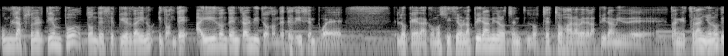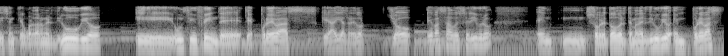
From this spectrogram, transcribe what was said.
un, lapso en el tiempo donde se pierda ahí, ¿no? Y donde ahí donde entra el mito, donde te dicen, pues, lo que era como se hicieron las pirámides, los, textos árabes de las pirámides tan extraños, ¿no? que dicen que guardaron el diluvio y un sinfín de, de pruebas que hay alrededor. Yo he basado ese libro mm, sobre todo el tema del diluvio, en pruebas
